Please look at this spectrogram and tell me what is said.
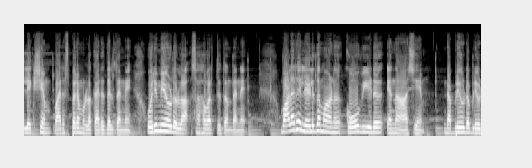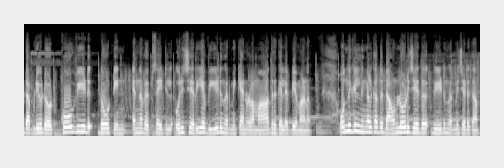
ലക്ഷ്യം പരസ്പരമുള്ള കരുതൽ തന്നെ ഒരുമയോടുള്ള സഹവർത്തിത്വം തന്നെ. വളരെ ലളിതമാണ് കോവീഡ് എന്ന ആശയം. W W W dot covid dot in എന്ന വെബ്സൈറ്റിൽ ഒരു ചെറിയ വീട് നിർമ്മിക്കാനുള്ള മാതൃക ലഭ്യമാണ്. ഒന്നുകിൽ നിങ്ങൾക്കത് ഡൗൺലോഡ് ചെയ്ത് വീട് നിർമ്മിച്ചെടുക്കാം.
